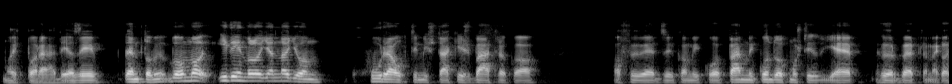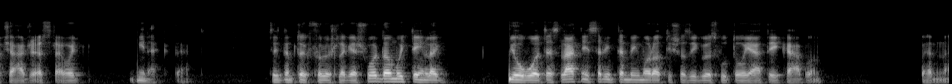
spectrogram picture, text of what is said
majd parádé. Azért nem tudom, ma, idén valahogyan nagyon hurra optimisták és bátrak a, a főedzők, amikor pár, még gondolok most ugye Herbertre meg a Chargersre, hogy minek. Tehát szerintem tök fölösleges volt, de amúgy tényleg jó volt ezt látni, és szerintem még maradt is az igaz futójátékában benne.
